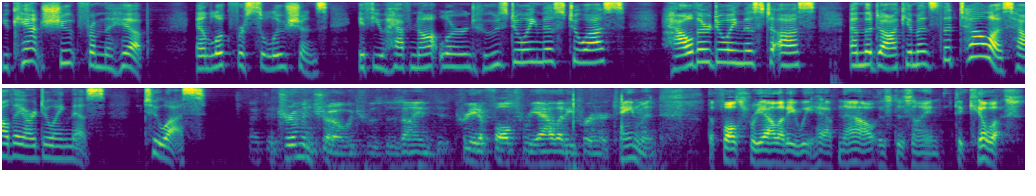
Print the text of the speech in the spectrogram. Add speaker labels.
Speaker 1: You can't shoot from the hip and look for solutions if you have not learned who's doing this to us, how they're doing this to us, and the documents that tell us how they are doing this to us.
Speaker 2: Like the Truman Show, which was designed to create a false reality for entertainment, the false reality we have now is designed to kill us.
